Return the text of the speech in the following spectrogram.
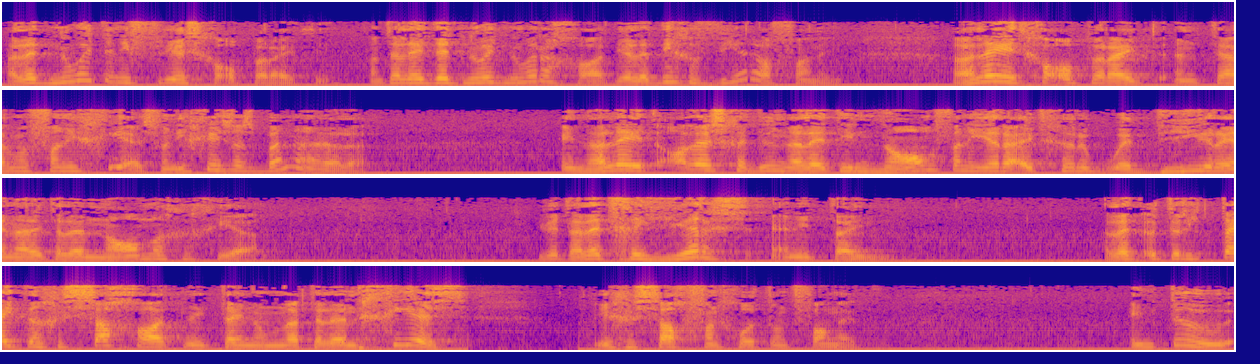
Hulle het nooit in die vlees geopereid nie, want hulle het dit nooit nodig gehad, hulle het nie geweer daarvan nie. Hulle het geopereid in termen van die gees, want die gees was binnen hulle. En hulle het alles gedoen, hulle het die naam van die Heere uitgeroep oor dieren en hulle het hulle name gegee. Je weet, hulle het geheers in die tuin. Hulle het autoriteit en gesag gehad in die tuin, omdat hulle in gees die gesag van God ontvang het. En toe,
